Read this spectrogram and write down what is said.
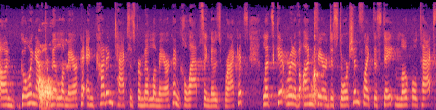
on going after oh. middle America and cutting taxes for middle America and collapsing those brackets. Let's get rid of unfair distortions like the state and local tax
